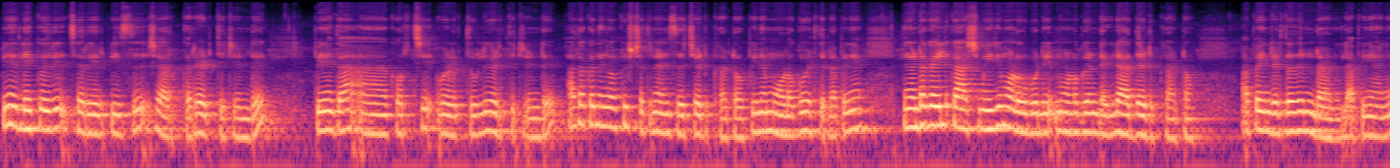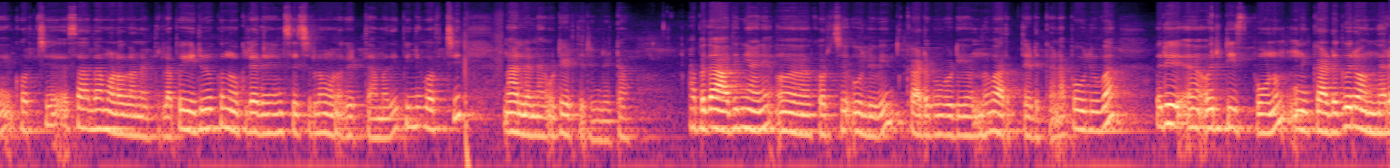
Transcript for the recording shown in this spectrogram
പിന്നെ ഇതിലേക്ക് ഒരു ചെറിയൊരു പീസ് ശർക്കര എടുത്തിട്ടുണ്ട്. പിന്നെ ഇതാ കുറച്ച് വെളുത്തുള്ളി എടുത്തിട്ടുണ്ട്. അതൊക്കെ നിങ്ങൾക്ക് ഇഷ്ടത്തിനനുസരിച്ച് എടുക്കാം കേട്ടോ. പിന്നെ മുളകും എടുത്തിട്ടുണ്ട്. അപ്പോൾ ഞാൻ നിങ്ങളുടെ കയ്യിൽ കാശ്മീരി മുളക് പൊടി മുളക് ഉണ്ടെങ്കിൽ അത് എടുക്കാം കേട്ടോ. അപ്പോൾ എന്റെ അടുത്ത് അത് ഉണ്ടായിരുന്നില്ല അപ്പോൾ ഞാൻ കുറച്ച് സാധാ മുളകാണ് എടുത്തിട്ടുള്ളത്. അപ്പോൾ എരിവൊക്കെ നോക്കിയിട്ട് അതിനനുസരിച്ചുള്ള മുളക് എടുത്താൽ മതി. പിന്നെ കുറച്ച് നല്ലെണ്ണ കൂടി എടുത്തിട്ടുണ്ട് കേട്ടോ അപ്പോൾ അത് ആദ്യം ഞാൻ കുറച്ച് ഉലുവയും കടുകും കൂടി ഒന്ന് വറുത്തെടുക്കണം. അപ്പോൾ ഉലുവ ഒരു ഒരു ടീസ്പൂണും കടുക് ഒരു ഒന്നര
